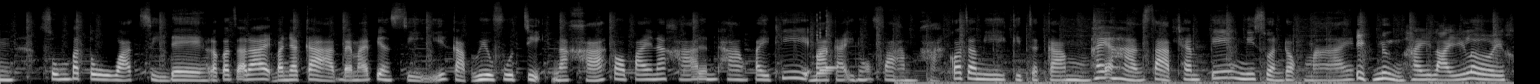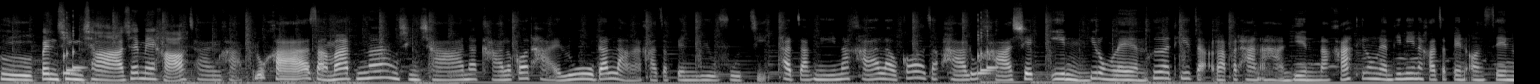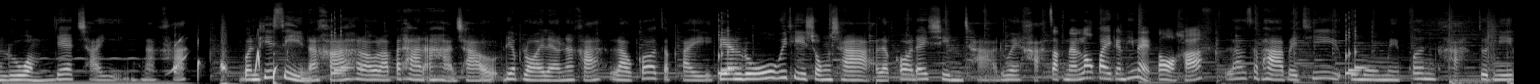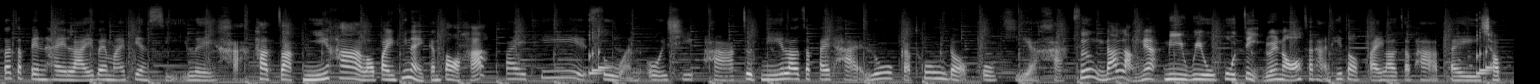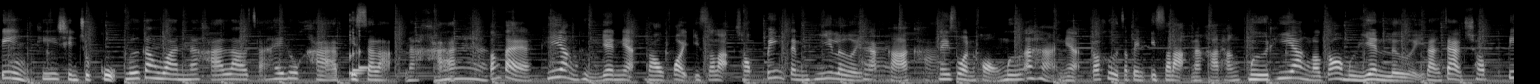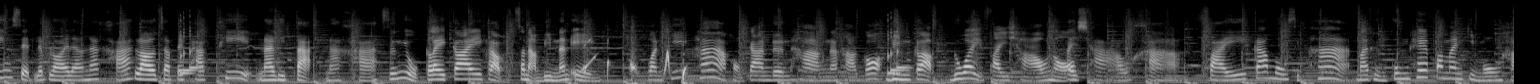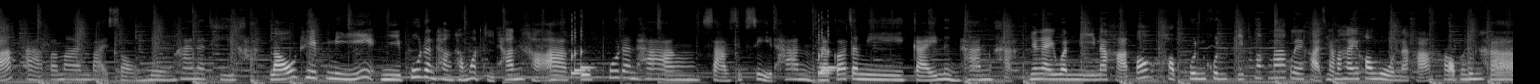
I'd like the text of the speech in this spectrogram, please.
ซุ้มประตูวัดสีแดง แล้วก็จะได้บรรยากาศใบไม้เปลี่ยนสีกับวิวฟูจินะคะ ต่อไปนะคะเดินทางไปที่มากาอิโนะฟาร์มค่ะ ก็จะมีกิจกรรมให้อาหารสัตว์แคมปิ้งมีสวนดอกไม้ อีกหนึ่งไฮไลท์เลยคือเป็นชิงช้าใช่ไหมคะ ใช่ค่ะ ลูกค้าสามารถนั่งชิงช้านะคะ แล้วก็ถ่ายรูปด้านหลังนะคะจะเป็นวิวฟูจิถัดจากนี้นะคะเราก็จะพาลูกค้าเช็คอินที่โรงแรมเพื่อที่จะรับประทานอาหารเย็นนะคะ ที่โรงแรมที่นี่นะคะจะเป็นออนเซ็นรวมแยกชายหญิงนะคะ วันที่ 4 นะคะ เรารับประทานอาหารเช้าเรียบร้อยแล้วนะคะ เราก็จะไปเรียนรู้วิธีชงชาแล้วก็ได้ชิมชาด้วยค่ะ จากนั้นเราไปกันที่ไหนต่อคะ เราจะพาไปที่อุโมงค์เมเปิลค่ะ จุดนี้ก็จะเป็นไฮไลท์ใบไม้เปลี่ยนสีเลยค่ะ ถัดจากนี้ค่ะเราไปที่ไหนกันต่อคะ ไปที่สวนโอชิพาร์คจุดนี้เราจะไปถ่ายรูปกับทุ่งดอกโคเคียค่ะ ซึ่งด้านหลังเนี่ยมีวิวฟูจิด้วยเนาะสถานที่ต่อไปเราจะพาไปช้อปปิ้งที่ชินจูกุ มื้อกลางวันนะคะ เราจะให้ลูกค้าอิสระนะคะ ตั้งแต่เที่ยงถึงเย็นเนี่ยเราปล่อยอิสระช้อปปิ้งเต็มที่เลยนะคะใช่ค่ะในส่วนของมื้ออาหารเนี่ยก็คือจะเป็นอิสระนะคะ ทั้งมื้อเที่ยงแล้วก็มื้อเย็นเลย หลังจากช้อปปิ้งเสร็จเรียบร้อยแล้วนะคะ เราจะไปพักที่นาริตะนะคะ ซึ่งอยู่ใกล้ๆกับสนามบินนั่นเอง วันที่ 5 ของการเดินทางนะคะ ก็บินกลับด้วยไฟเช้าเนาะ ไปเช้าค่ะ ไฟ9โมง15 มาถึงกรุงเทพประมาณกี่โมงคะ อ่า ประมาณบ่าย2โมง5นาทีค่ะ แล้วทริปนี้มีผู้เดินทางทั้งหมดกี่ท่านคะ อ่ากรุ๊ปผู้เดินทาง 34 ท่าน แล้วก็จะมีไกด์หนึ่งท่านค่ะ ยังไงวันนี้นะคะ ต้องขอบคุณคุณกิฟต์มาก ๆ เลยค่ะ ที่มาให้ข้อมูลนะคะ ขอบคุณค่ะ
